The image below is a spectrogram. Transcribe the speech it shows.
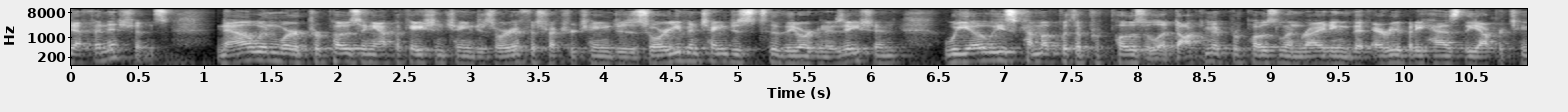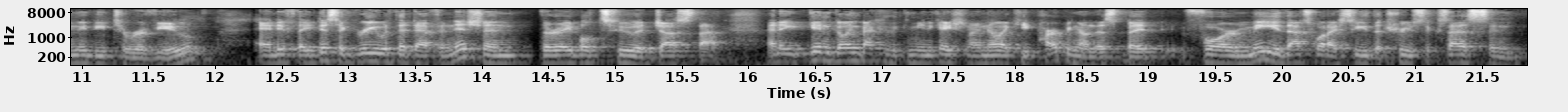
definitions. Now, when we're proposing application changes or infrastructure changes or even changes to the organization, we always come up with a proposal, a document proposal in writing that everybody has the opportunity to review. And if they disagree with the definition, they're able to adjust that. And again, going back to the communication, I know I keep harping on this, but for me, that's what I see the true success in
